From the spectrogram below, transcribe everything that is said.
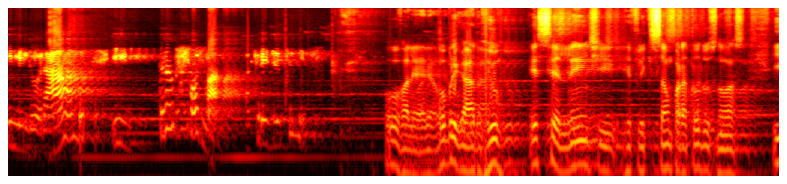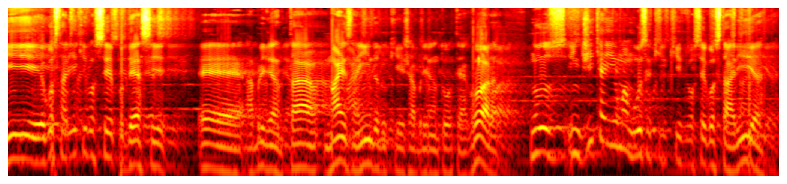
e melhorado e transformado. Acredito nisso. Ô oh, Valéria, obrigado, viu? Excelente reflexão para todos nós. E eu gostaria que você pudesse é, abrilhantar mais ainda do que já brilhantou até agora. Nos indique aí uma música que, que você gostaria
